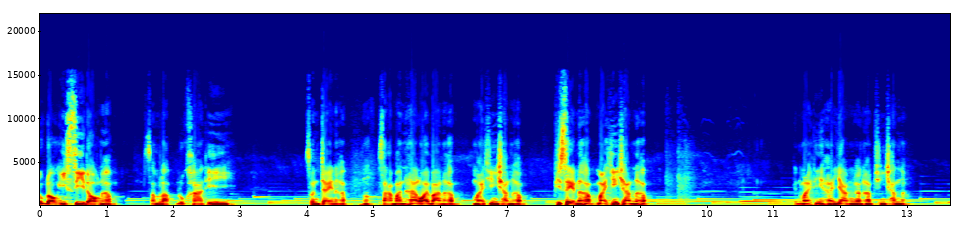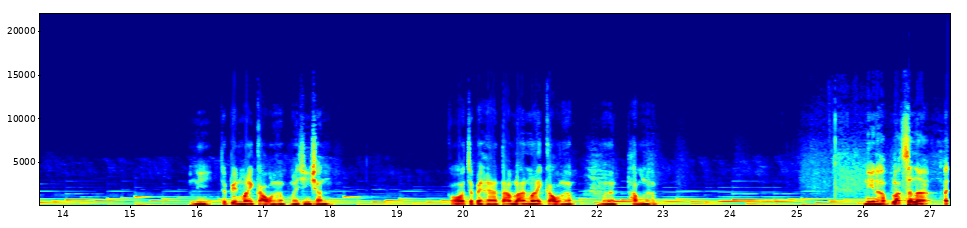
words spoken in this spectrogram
ลูกดอกอีกสี่ดอกนะครับสำหรับลูกค้าที่สนใจนะครับเนาะสามพันห้าร้อยบาทนะครับไม้ชิงชันครับ พิเศษนะครับ ไม้ชิงชันนะครับ เป็นไม้ที่หายากเหมือนกันครับ ชิงชันนะอันนี้จะเป็นไม้เก่านะครับ ไม้ชิงชัน ก็จะไปหาตามร้านไม้เก่านะครับ มาทำนะครับ นี่นะครับลักษณะไอ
